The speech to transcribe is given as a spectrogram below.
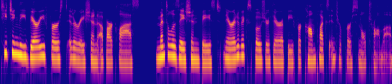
teaching the very first iteration of our class, Mentalization Based Narrative Exposure Therapy for Complex Interpersonal Trauma.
